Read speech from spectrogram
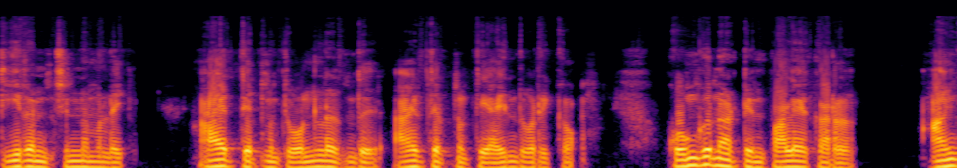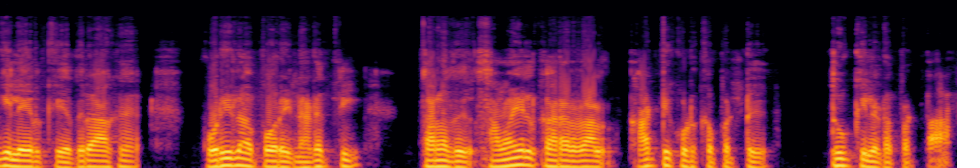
தீரன் சின்னமலை ஆயிரத்தி எட்நூற்றி ஒன்றுலேருந்து ஆயிரத்தி எட்நூற்றி ஐந்து வரைக்கும் கொங்கு நாட்டின் பாளையக்காரர் ஆங்கிலேயருக்கு எதிராக கொரில்லா போரை நடத்தி தனது சமையல்காரரால் காட்டி கொடுக்கப்பட்டு தூக்கிலிடப்பட்டார்.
